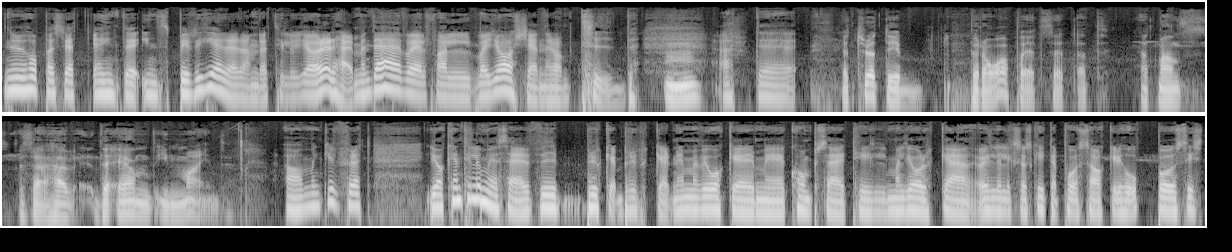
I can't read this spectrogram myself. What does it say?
nu hoppas jag att jag inte inspirerar andra till att göra det här, men det här var i alla fall vad jag känner om tid. Mm. Att eh, Jag tror att det är bra på ett sätt att, att man så här, have the end in mind. Ja, men gud, för att jag kan till och med säga, vi brukar, brukar, nej men vi åker med kompisar till Mallorca eller liksom ska hitta på saker ihop och sist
